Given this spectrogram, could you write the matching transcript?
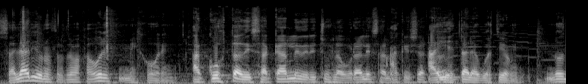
salarios de nuestros trabajadores mejoren. A costa de sacarle derechos laborales a los que ya están. Ahí está la cuestión. No,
